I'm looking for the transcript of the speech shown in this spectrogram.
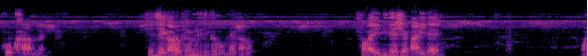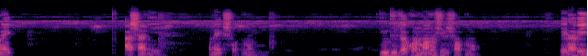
খুব খারাপ লাগে। সে যে কারও ফ্যামিলি থেকে হোক না কেন, সবাই বিদেশে পাড়ি দেয়। অনেক আশা নিয়ে অনেক স্বপ্ন নিয়ে। কিন্তু যখন মানুষের স্বপ্ন, এভাবেই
